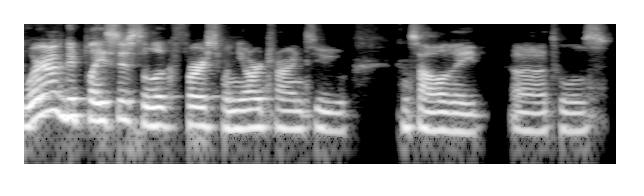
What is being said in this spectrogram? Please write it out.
where are good places to look first when you are trying to consolidate uh, tools?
